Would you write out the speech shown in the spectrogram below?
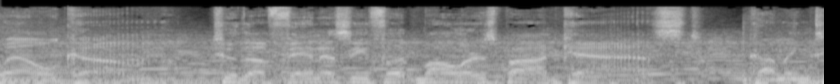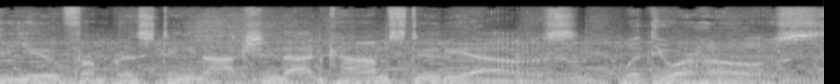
Welcome to the Fantasy Footballers Podcast, coming to you from pristineauction.com studios with your hosts,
